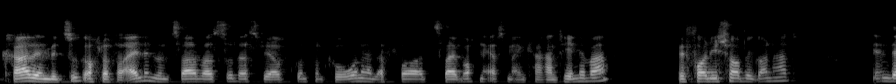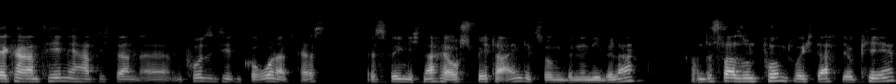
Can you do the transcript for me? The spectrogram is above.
gerade in Bezug auf Love Island. Und zwar war es so, dass wir aufgrund von Corona davor zwei Wochen erstmal in Quarantäne waren, bevor die Show begonnen hat. In der Quarantäne hatte ich dann äh, einen positiven Corona-Test, weswegen ich nachher auch später eingezogen bin in die Villa. Und das war so ein Punkt, wo ich dachte, okay,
